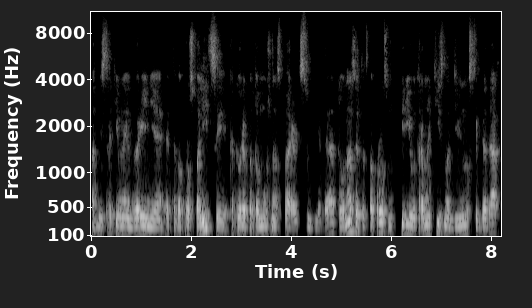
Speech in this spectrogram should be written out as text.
административное дворение – это вопрос полиции, который потом можно оспаривать в суде, да, то у нас этот вопрос ну, в период романтизма в 90-х годах,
